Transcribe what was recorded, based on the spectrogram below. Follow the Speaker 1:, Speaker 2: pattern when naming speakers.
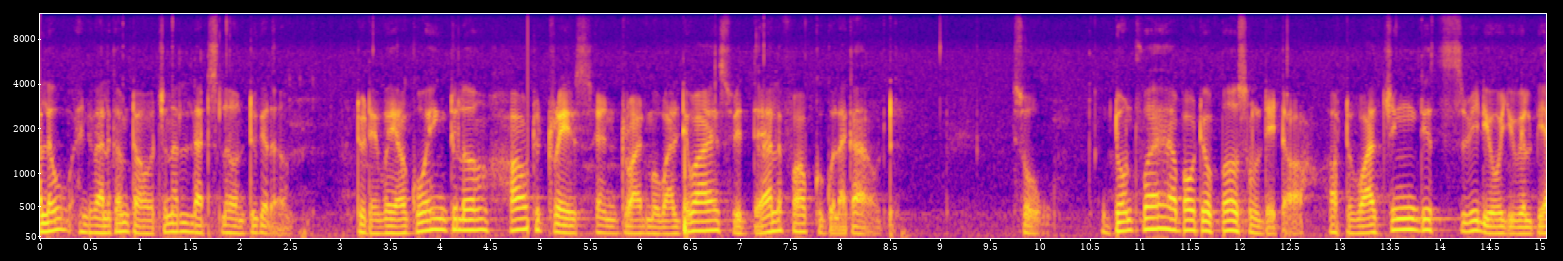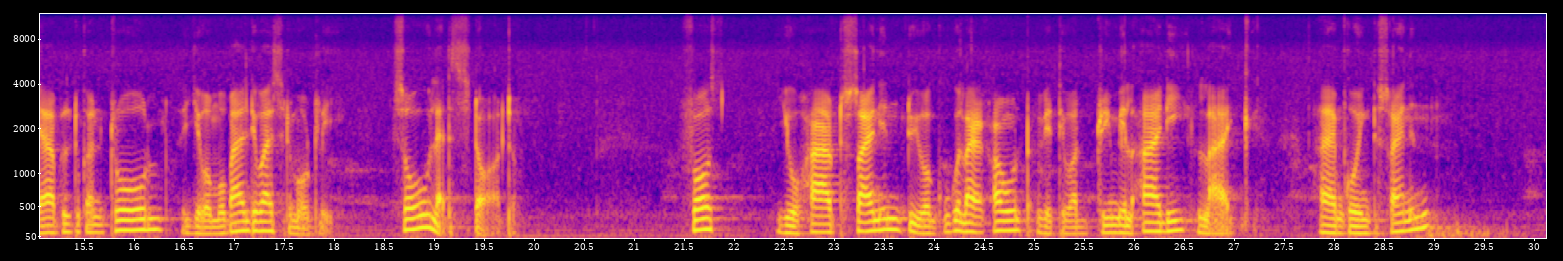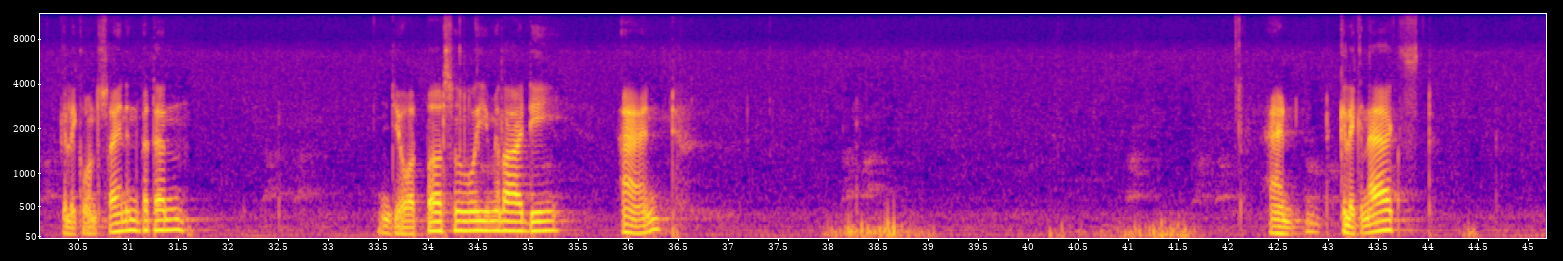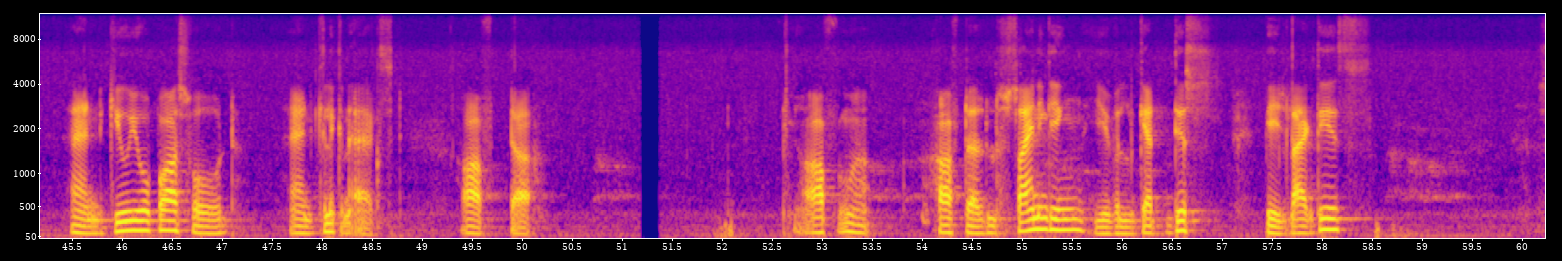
Speaker 1: Hello and welcome to our channel Let's Learn Together. Today we are going to learn how to trace Android mobile device with the help of Google account. So don't worry about your personal data. After watching this video you will be able to control your mobile device remotely. So let's start. First you have to sign in to your Google account with your Gmail ID like I am going to sign in click on sign in button your personal email id and and click next and give your password and click next after uh, after signing in you will get this page like this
